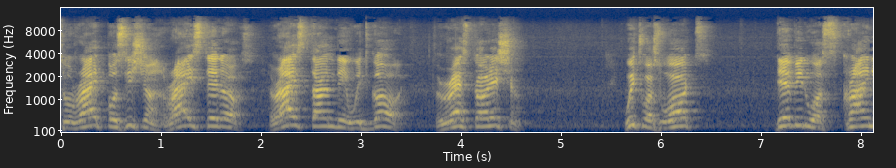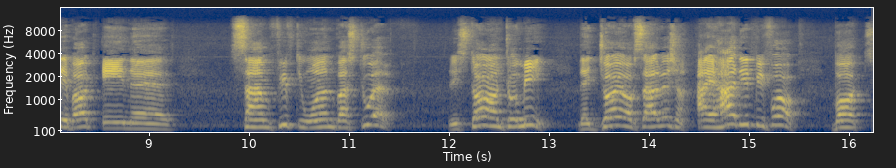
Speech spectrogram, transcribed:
to right position, right status, right standing with God, restoration, which was what David was crying about in uh, Psalm 51, verse 12. Restore unto me the joy of salvation. I had it before, but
